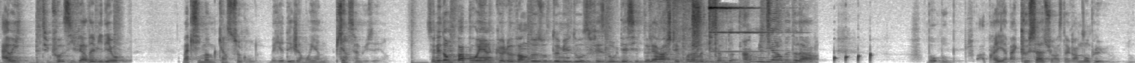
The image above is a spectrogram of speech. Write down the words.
Ah oui, tu peux aussi faire des vidéos. Maximum 15 secondes, mais il y a déjà moyen de bien s'amuser. hein. Ce n'est donc pas pour rien que le 22 août 2012, Facebook décide de les racheter pour la modique somme de 1 milliard de dollars. Bon, bon, après, il n'y a pas que ça sur Instagram non plus. Non.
